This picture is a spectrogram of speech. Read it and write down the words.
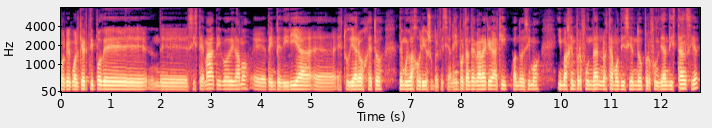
porque cualquier tipo de, sistemático, digamos, eh, te impediría eh, estudiar objetos de muy bajo brillo superficial. Es importante aclarar que aquí, cuando decimos imagen profunda, no estamos diciendo profundidad en distancia,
